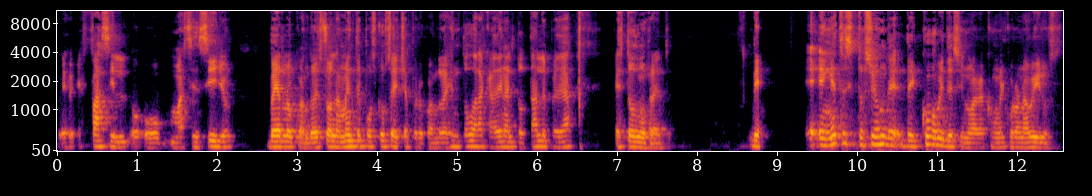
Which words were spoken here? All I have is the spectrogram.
es, fácil o, o, más sencillo verlo cuando es solamente post cosecha, pero cuando es en toda la cadena el total de PDA es todo un reto. Bien, en esta situación de, de COVID-19 con el coronavirus,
